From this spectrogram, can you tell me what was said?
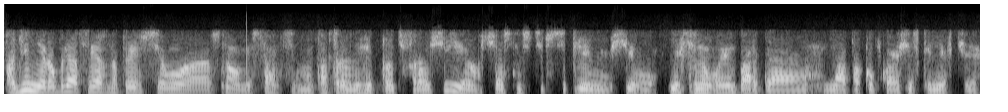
Падение рубля связано прежде всего с новыми санкциями, которые ввели против России, в частности, вступлением в силу нефтяного эмбарго на покупку российской нефти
